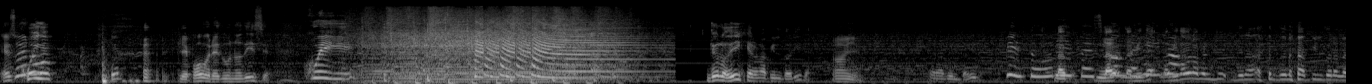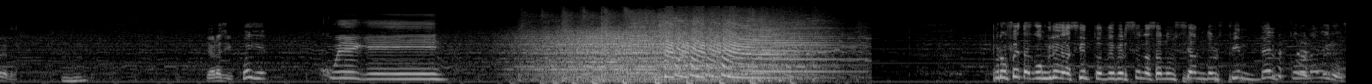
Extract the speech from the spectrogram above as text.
Eso es. Juegue. Qué pobre tu noticia. Juegue. Yo lo dije, era una pildorita. Oye. Una pildorita. La, Pildoritas la- mitad, la Danilo. mitad de, una, de, una, de una píldora, la verdad. Y ahora sí, juegue. Juegue. Profeta congrega a cientos de personas anunciando el fin del coronavirus.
